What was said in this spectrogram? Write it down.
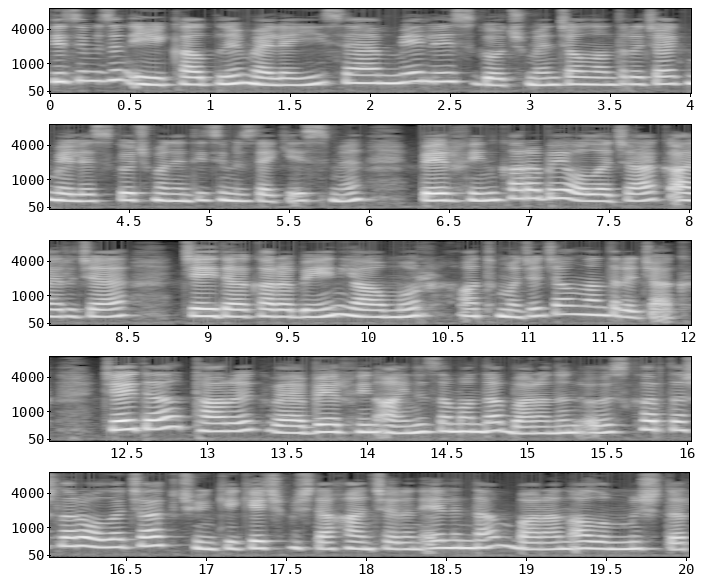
Dizimizin iyi kalpli meleği ise Melis Göçmen canlandıracak. Melis Göçmen'in dizimizdeki ismi Berfin Karabey olacak. Ayrıca Ceyda Karabey'in Yağmur Atmaca canlandıracak. Ceyda, Tarık ve Berfin aynı zamanda Baran'ın öz kardeşleri olacak. Çünkü geçmişte Hançer'in elinden Baran alınmıştır.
